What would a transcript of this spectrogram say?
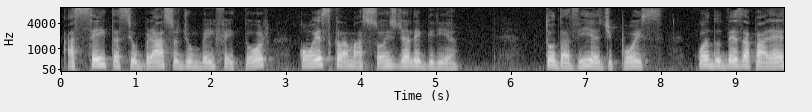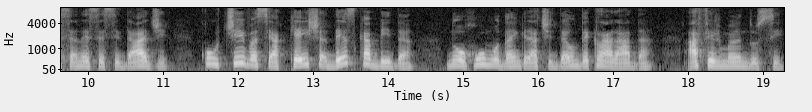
Aceita-se o braço de um benfeitor com exclamações de alegria. Todavia, depois, quando desaparece a necessidade, cultiva-se a queixa descabida no rumo da ingratidão declarada afirmando-se:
